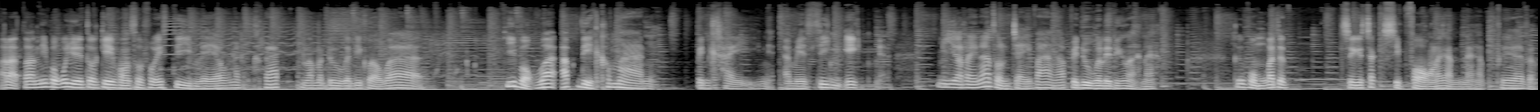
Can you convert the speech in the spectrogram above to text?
เอาล่ะตอนนี้ผมก็อยู่ในตัวเกมของ s o f o Extreme แล้วนะครับ เรามาดูกันดีกว่าว่า ที่บอกว่าอัปเดตเข้ามาเนี่ยเป็นไข่เนี่ย Amazing X เนี่ยมีอะไรน่าสนใจบ้างครับ ไปดูกันเลยดีกว่านะ คือผมก็จะซื้อสัก 10 ฟองแล้วกันนะครับ เพื่อแบบ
